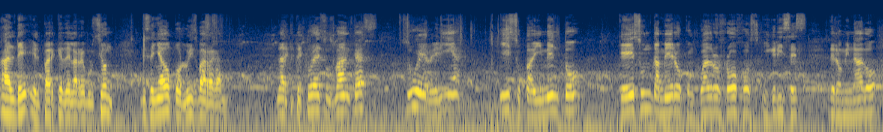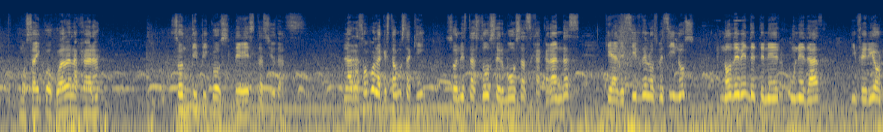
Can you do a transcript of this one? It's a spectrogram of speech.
al de el Parque de la Revolución, diseñado por Luis Barragán. La arquitectura de sus bancas, su herrería y su pavimento, que es un damero con cuadros rojos y grises, denominado Mosaico Guadalajara, son típicos de esta ciudad. La razón por la que estamos aquí son estas dos hermosas jacarandas que a decir de los vecinos no deben de tener una edad inferior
